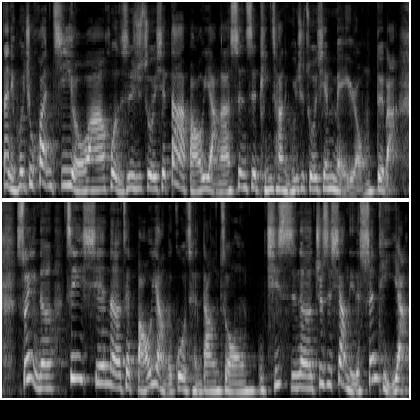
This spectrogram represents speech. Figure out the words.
那你会去换机油啊，或者是去做一些大保养啊，甚至平常你会去做一些美容，对吧？所以呢，这一些。呢，在保养的过程当中，其实呢，就是像你的身体一样，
